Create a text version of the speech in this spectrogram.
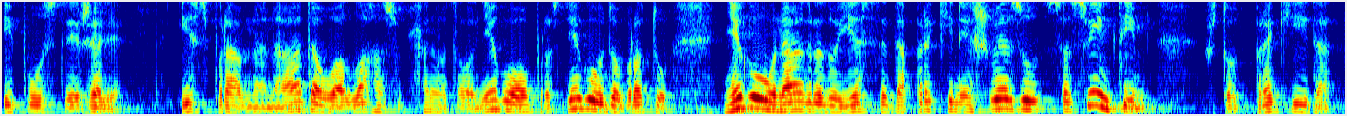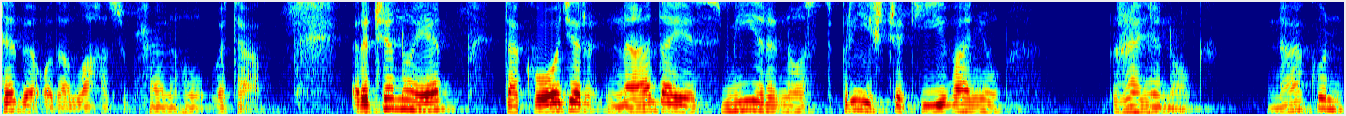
i puste želje. Ispravna nada u Allaha subhanahu wa ta'ala, njegov oprost, njegovu dobrotu, njegovu nagradu jeste da prekineš vezu sa svim tim što prekida tebe od Allaha subhanahu wa ta'ala. Rečeno je također nada je smirenost pri iščekivanju željenog nakon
